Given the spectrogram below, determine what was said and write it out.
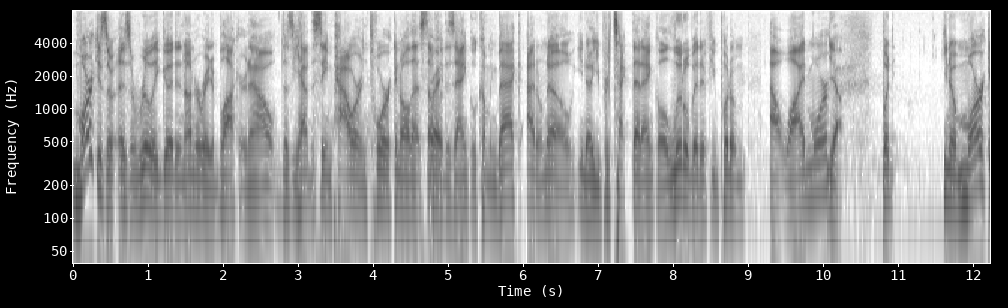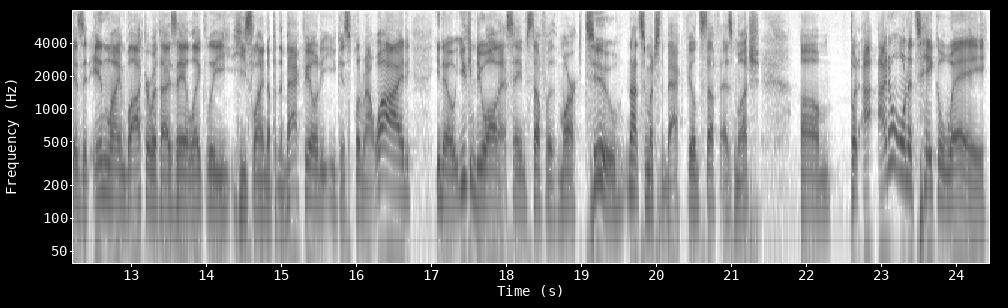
Mark is a is a really good and underrated blocker. Now, does he have the same power and torque and all that stuff right. with his ankle coming back? I don't know. You know, you protect that ankle a little bit if you put him out wide more. Yeah. But you know, Mark as an inline blocker with Isaiah Likely, he's lined up in the backfield. You can split him out wide. You know, you can do all that same stuff with Mark too. Not so much the backfield stuff as much. Um, but I, I don't want to take away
